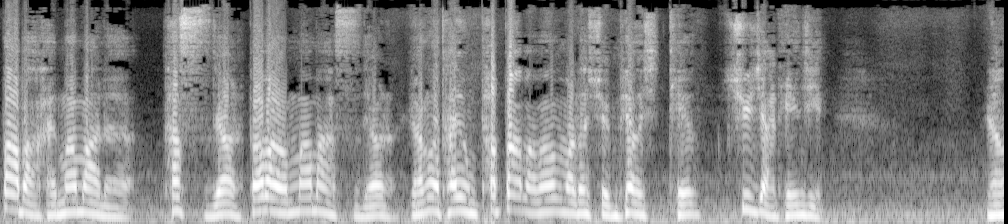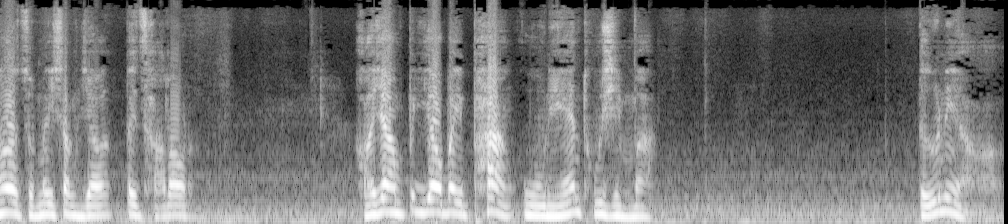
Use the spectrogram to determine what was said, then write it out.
爸爸还妈妈的，他死掉了，爸爸妈妈死掉了，然后他用他爸爸妈妈的选票填虚假填写，然后准备上交，被查到了，好像要被判五年徒刑吧？得了，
